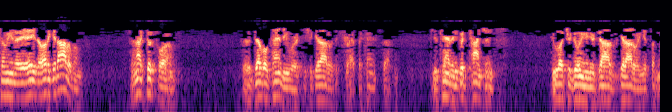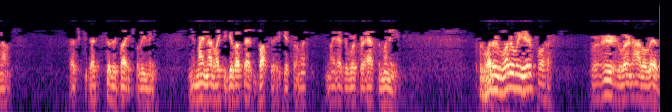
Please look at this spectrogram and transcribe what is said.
coming into AA, they ought to get out of them. They're not good for them. They're devil's handiwork. You should get out of this crap, that kind of stuff. If you can't, in good conscience, do what you're doing in your job, get out of it and get something else. That's that's good advice, believe me. You might not like to give up that buck that you get from it. Might have to work for half the money. But what are what are we here for? We're here to learn how to live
